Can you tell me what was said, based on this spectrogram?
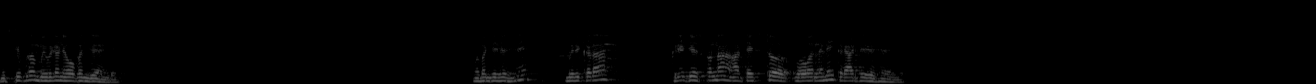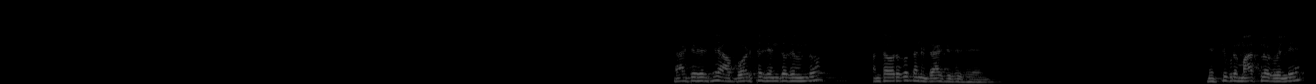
నెక్స్ట్ ఇప్పుడు మీ వీడియోని ఓపెన్ చేయండి. ఓపెన్ చేసేసి మీరు ఇక్కడ క్రియేట్ చేసుకున్న ఆ టెక్స్ట్ ఓవర్లని ఇక్కడ యాడ్ చేసేసేయండి. యాడ్ చేసేసి ఆ బోర్డ్ సైజ్ ఎంత ఉందో అంతవరకు దాన్ని డ్రాగ్ చేసేసేయండి. నెక్స్ట్ ఇప్పుడు మాస్క్లోకి వెళ్ళి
